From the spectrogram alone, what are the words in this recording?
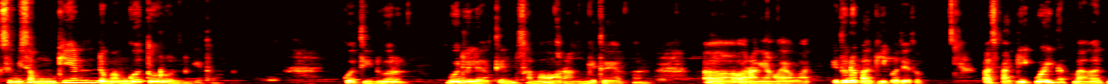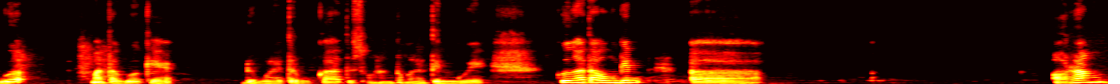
sebisa mungkin demam gue turun gitu. Gue tidur gue diliatin sama orang gitu ya kan uh, orang yang lewat. Itu udah pagi waktu itu. Pas pagi gue inget banget gue mata gue kayak udah mulai terbuka terus orang tuh ngeliatin gue. Gue nggak tahu mungkin uh, orang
